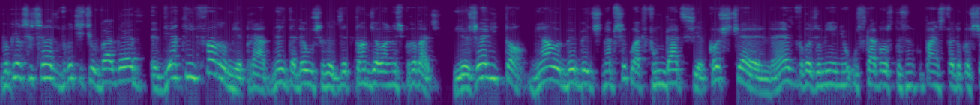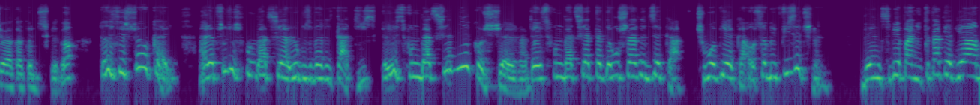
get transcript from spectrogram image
Po pierwsze trzeba zwrócić uwagę, w jakiej formie prawnej Tadeusz Rydzyk tą działalność prowadzi. Jeżeli to miałyby być na przykład fundacje kościelne w rozumieniu ustawy o stosunku państwa do kościoła katolickiego, to jest jeszcze okej. Ale przecież fundacja Lux Veritatis to jest fundacja niekościelna, to jest fundacja Tadeusza Rydzyka, człowieka, osoby fizycznej. Więc wie pani, to tak jak ja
